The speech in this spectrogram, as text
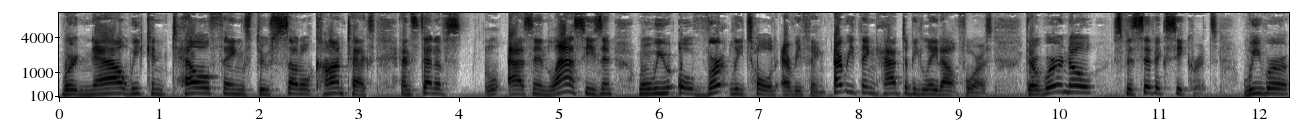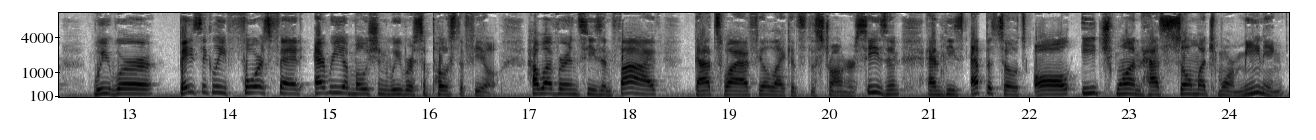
where now we can tell things through subtle context instead of as in last season when we overtly told everything. Everything had to be laid out for us. There were no specific secrets. We were we were basically force fed every emotion we were supposed to feel. However, in season 5, that's why I feel like it's the stronger season. And these episodes, all, each one has so much more meaning,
